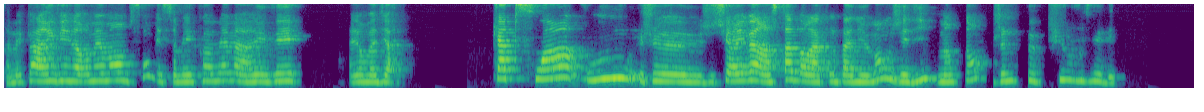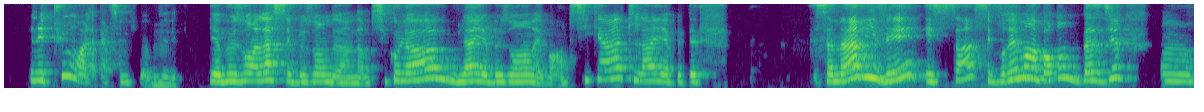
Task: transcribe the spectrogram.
ça m'est pas arrivé énormément de fois, mais ça m'est quand même arrivé, allez, on va dire, quatre fois où je, je suis arrivée à un stade dans l'accompagnement où j'ai dit, maintenant, je ne peux plus vous aider ce n'est plus moi la personne qui va vous mmh. aider. Il y a besoin, là, c'est besoin d'un psychologue, ou là, il y a besoin d'avoir un psychiatre, là, il y a peut-être. Ça m'est arrivé, et ça, c'est vraiment important de ne pas se dire on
